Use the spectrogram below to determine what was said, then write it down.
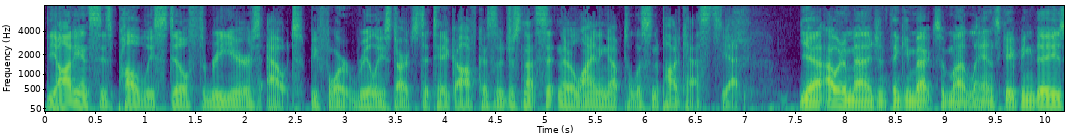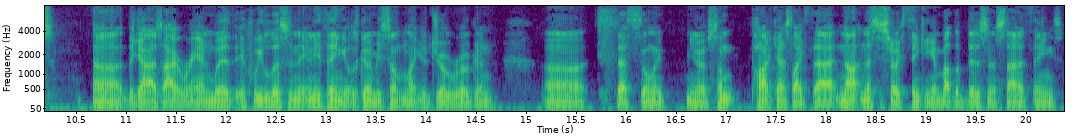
the audience is probably still three years out before it really starts to take off because they're just not sitting there lining up to listen to podcasts yet. Yeah, I would imagine thinking back to my landscaping days, uh, the guys I ran with, if we listened to anything, it was going to be something like a Joe Rogan. Uh, that's the only, you know, some podcast like that, not necessarily thinking about the business side of things.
